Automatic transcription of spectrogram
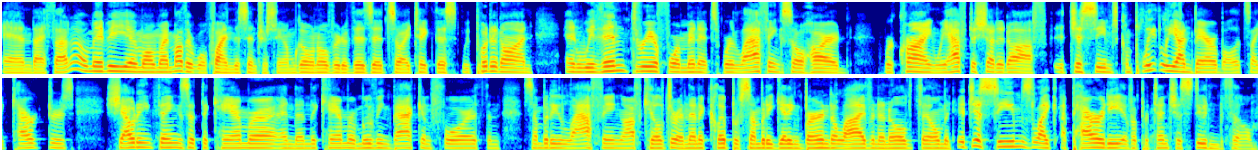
And I thought, oh, maybe well, my mother will find this interesting. I'm going over to visit, so I take this, we put it on, and within three or four minutes, we're laughing so hard we're crying. We have to shut it off. It just seems completely unbearable. It's like characters shouting things at the camera and then the camera moving back and forth and somebody laughing off kilter and then a clip of somebody getting burned alive in an old film. And it just seems like a parody of a pretentious student film.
